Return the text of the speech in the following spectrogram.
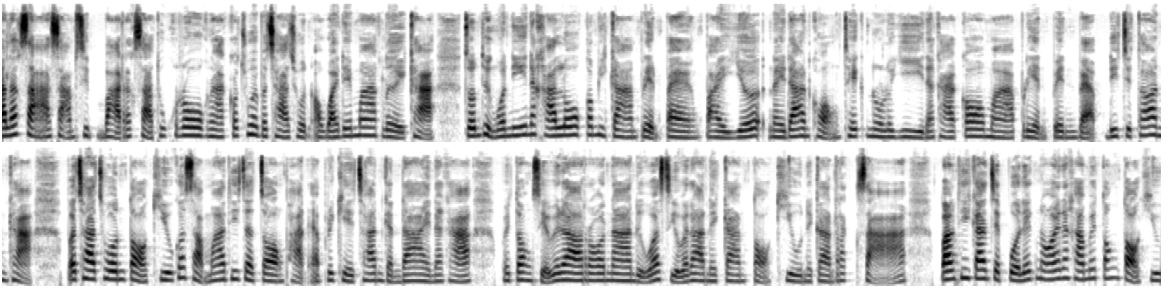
ารรักษา 30 บาทรักษาทุกโรคนะก็ช่วยประชาชนเอาไว้ได้มากเลยค่ะ จนถึงวันนี้นะคะโลกก็มีการเปลี่ยนแปลงไปเยอะในด้านของเทคโนโลยีนะคะ ก็มาเปลี่ยนเป็นแบบดิจิทัลค่ะ ประชาชนต่อคิวก็สามารถที่จะจองผ่านแอปพลิเคชันกันได้นะคะ ไม่ต้องเสียเวลารอนาน หรือว่าเสียเวลาในการต่อคิวในการรักษา บางทีการเจ็บป่วยเล็กน้อยนะคะ ไม่ต้องต่อคิว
